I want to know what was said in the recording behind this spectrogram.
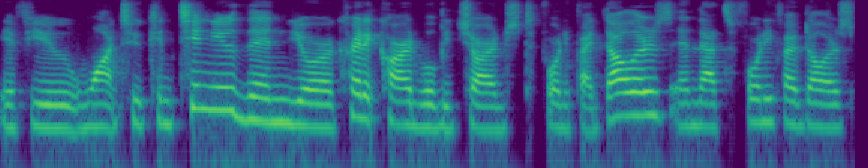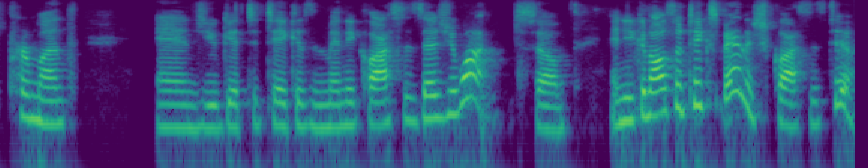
if you want to continue, then your credit card will be charged $45, and that's $45 per month, and you get to take as many classes as you want. So, and you can also take Spanish classes too.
